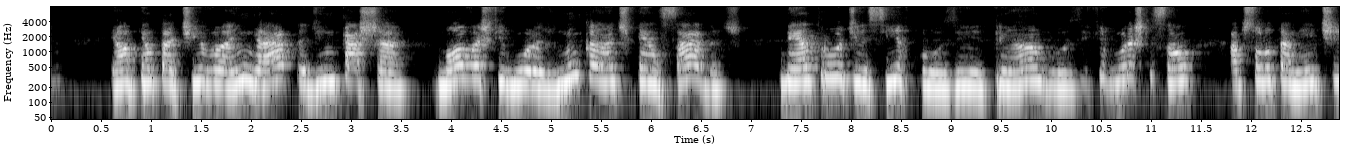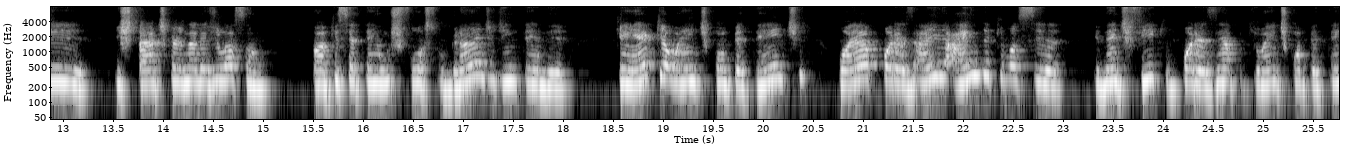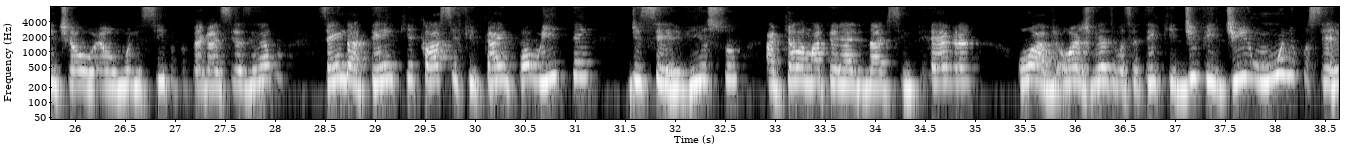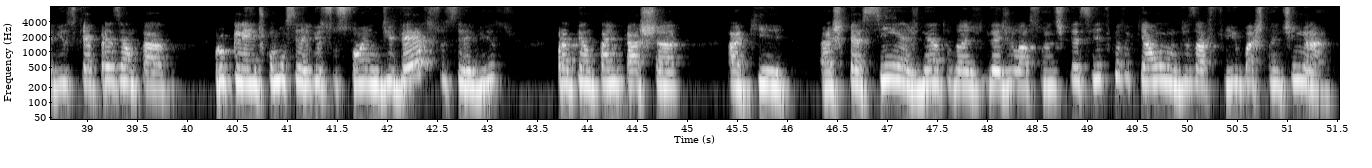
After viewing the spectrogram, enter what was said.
É uma tentativa ingrata de encaixar novas figuras nunca antes pensadas dentro de círculos e triângulos e figuras que são absolutamente estáticas na legislação. Então, aqui você tem um esforço grande de entender quem é que é o ente competente, qual é, por exemplo, ainda que você identifique, por exemplo, que o ente competente é o, é o município, para pegar esse exemplo, você ainda tem que classificar em qual item de serviço aquela materialidade se integra, ou, ou às vezes você tem que dividir um único serviço que é apresentado para o cliente como um serviço só em diversos serviços, para tentar encaixar aqui as pecinhas dentro das legislações específicas, o que é um desafio bastante ingrato.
